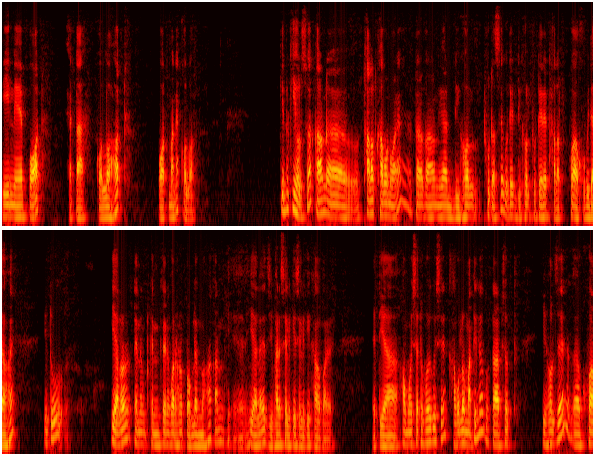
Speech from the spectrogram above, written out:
ইন এ পট এটা কলহত পট মানে কলহ। কিন্তু কি হ'ল চোৱা কাৰণ থালত খাব নোৱাৰে তাৰ কাৰণ ইয়াৰ দীঘল ঠোঁট আছে গতিকে দীঘল ঠোঁটেৰে থালত খোৱা অসুবিধা হয়। কিন্তু শিয়ালৰ তেনে তেনেকুৱা ধৰণৰ প্ৰব্লেম নহয় কাৰণ শিয়ালে জিভাৰে চেলেকি চেলেকি খাব পাৰে। এতিয়া সমস্যাটো হৈ গৈছে খাবলৈ মাতিলে তাৰপিছত কি হ'ল যে খোৱা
